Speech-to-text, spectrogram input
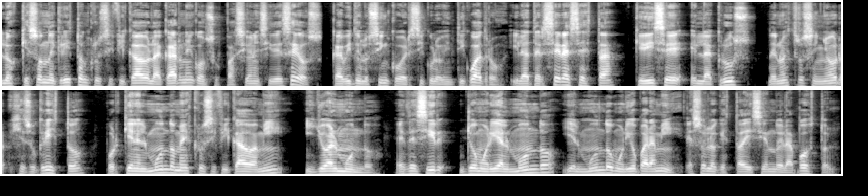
los que son de Cristo han crucificado la carne con sus pasiones y deseos. Capítulo 5, versículo 24. Y la tercera es esta, que dice, en la cruz de nuestro Señor Jesucristo, porque en el mundo me es crucificado a mí y yo al mundo. Es decir, yo morí al mundo y el mundo murió para mí. Eso es lo que está diciendo el apóstol.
